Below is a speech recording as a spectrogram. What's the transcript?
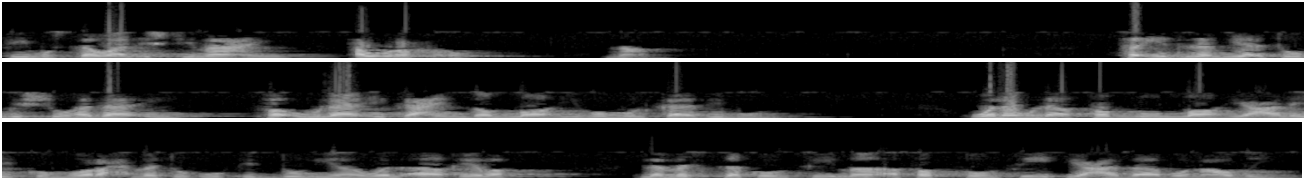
في مستواه الاجتماعي أو رفعه. نعم. فإذ لم يأتوا بالشهداء فأولئك عند الله هم الكاذبون. ولولا فضل الله عليكم ورحمته في الدنيا والآخرة لمسكم فيما أفضتم فيه عذاب عظيم.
